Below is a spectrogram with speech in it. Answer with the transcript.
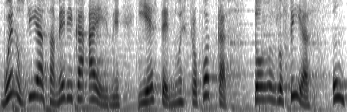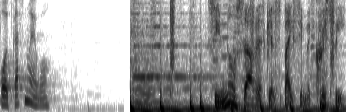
Buenos Días América AM y este nuestro podcast todos los días, un podcast nuevo. Si no sabes que el Spicy McCrispy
